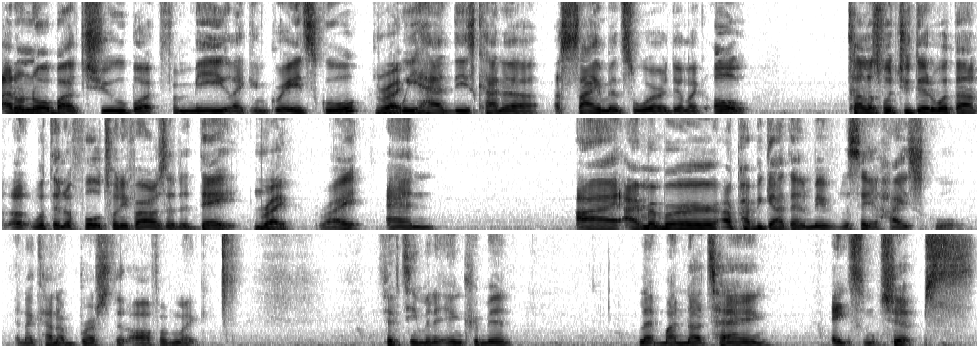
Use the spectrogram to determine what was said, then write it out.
I don't know about you, but for me, like in grade school, Right. we had these kind of assignments where they're like, "Oh, tell us what you did without uh, within a full twenty four hours of the day." Right. right? And I I remember I probably got that in maybe let's say in high school, and I kind of brushed it off. I'm like, fifteen minute increment, let my nuts hang, ate some chips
